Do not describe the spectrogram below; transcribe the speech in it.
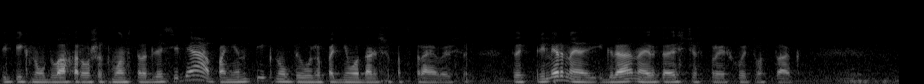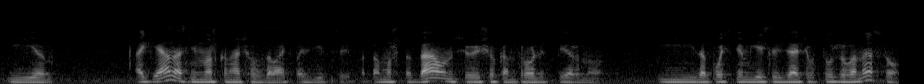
ты пикнул два хороших монстра для себя, оппонент пикнул, ты уже под него дальше подстраиваешься. То есть примерная игра на RTA сейчас происходит вот так. И Океанос немножко начал сдавать позиции, потому что да, он все еще контролит Перну, и, допустим, если взять вот ту же Ванессу,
